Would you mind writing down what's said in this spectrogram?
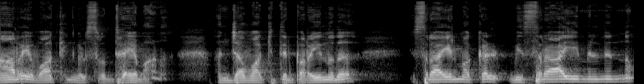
ആറ് വാക്യങ്ങൾ ശ്രദ്ധേയമാണ്. അഞ്ചാം വാക്യത്തിൽ പറയുന്നത് ഇസ്രായേൽ മക്കൾ മിസ്രായിമിൽ നിന്നും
